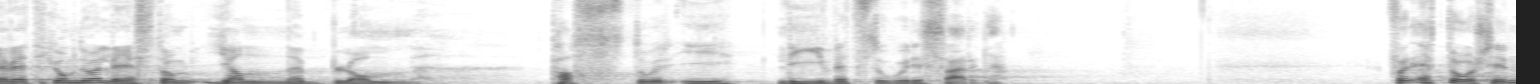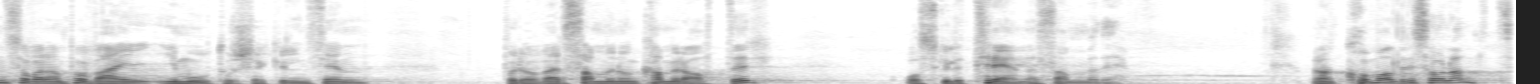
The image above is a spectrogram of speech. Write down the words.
Jeg vet ikke om du har lest om Janne Blom, pastor i Livets Ord i Sverige. For ett år siden var han på vei i motorsykkelen sin for å være sammen med noen kamerater og skulle trene sammen med dem. Men han kom aldri så langt.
